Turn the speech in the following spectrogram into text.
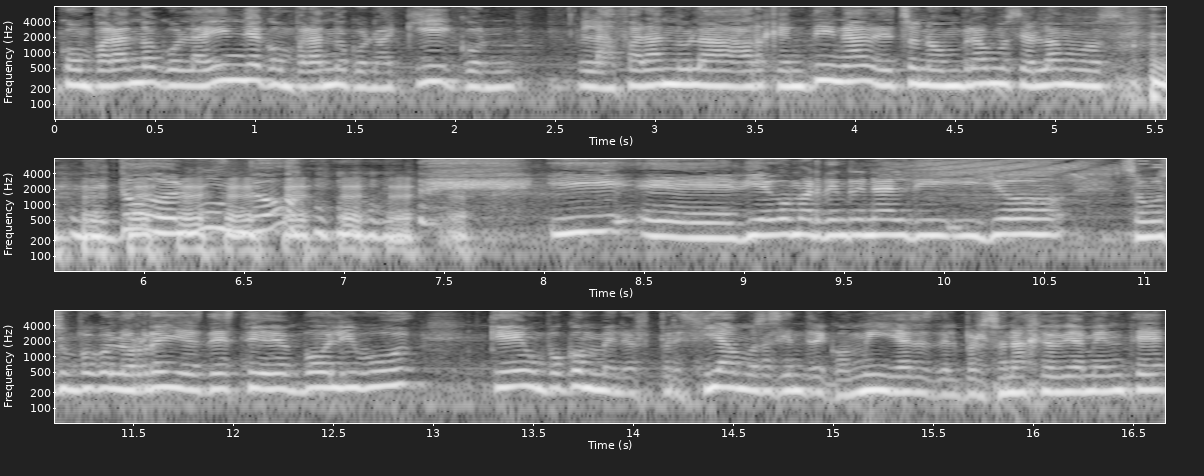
comparando con la India, comparando con aquí, con la farándula argentina, de hecho nombramos y hablamos de todo el mundo. y eh, Diego Martín Rinaldi y yo somos un poco los reyes de este Bollywood que un poco menospreciamos, así entre comillas, desde el personaje obviamente,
